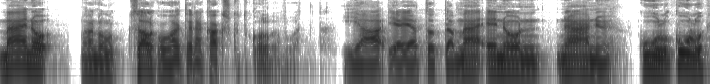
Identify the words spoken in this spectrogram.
mä en ole, mä olen ollut salkuhoitajana 23 vuotta. Ja, ja, ja tota, mä en ole nähnyt, kuulu, kuulu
